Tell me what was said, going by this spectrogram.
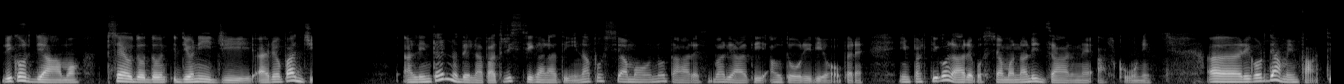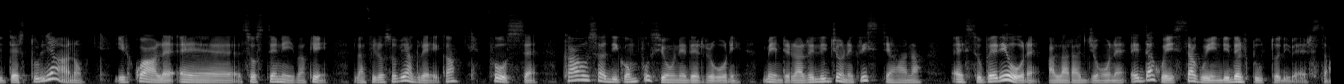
ricordiamo Pseudo Dionigi Areopagito All'interno della patristica latina possiamo notare svariati autori di opere, in particolare possiamo analizzarne alcuni. Eh, ricordiamo infatti Tertulliano, il quale eh, sosteneva che la filosofia greca fosse causa di confusione ed errori, mentre la religione cristiana è superiore alla ragione e da questa quindi del tutto diversa.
